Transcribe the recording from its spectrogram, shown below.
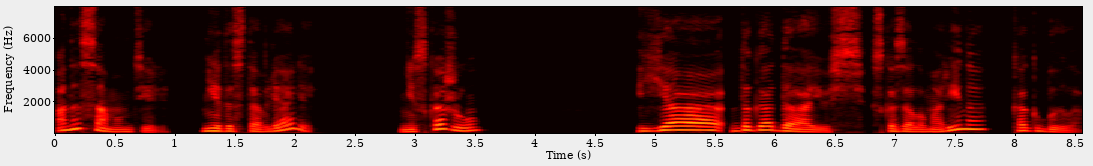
А на самом деле не доставляли? Не скажу. «Я догадаюсь», — сказала Марина, как было.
